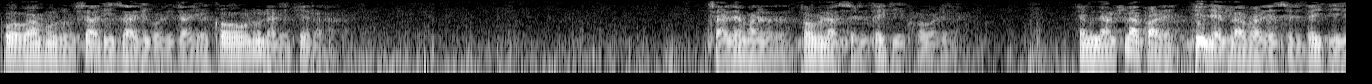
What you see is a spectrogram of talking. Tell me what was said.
ပေါ်ပါမှုလို့စသည်စသည်ပေါ်လေဒါတွေအကုန်လုံးဒါတွေဖြစ်လာတာ။ ခြားထဲမှာတော့သောဗနစေတသိက်ကြီးခေါ်ပါတယ်။အမှန်လှပ်ပါတယ်တည်တယ်လှပ်ပါတယ်စေတသိက်ကြီး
